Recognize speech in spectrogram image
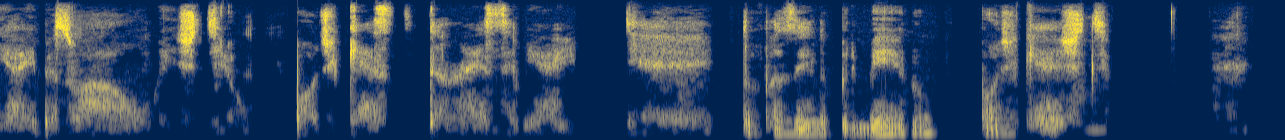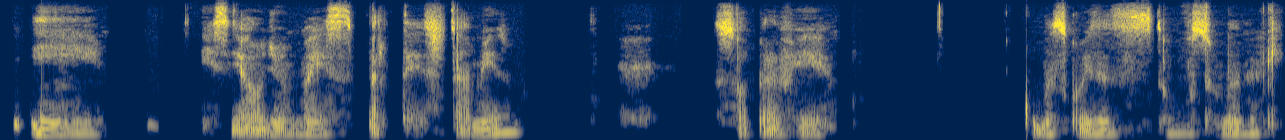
E aí pessoal, este é o podcast da SMR. Estou fazendo o primeiro podcast e esse áudio é mais para testar mesmo, só para ver como as coisas estão funcionando aqui.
